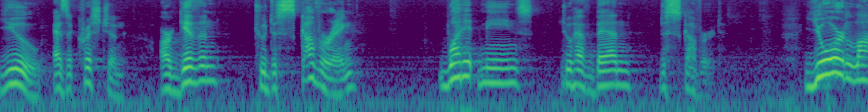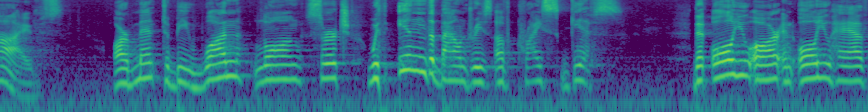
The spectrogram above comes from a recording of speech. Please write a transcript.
you, as a Christian, are given to discovering what it means to have been discovered. Your lives are meant to be one long search within the boundaries of Christ's gifts. That all you are and all you have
